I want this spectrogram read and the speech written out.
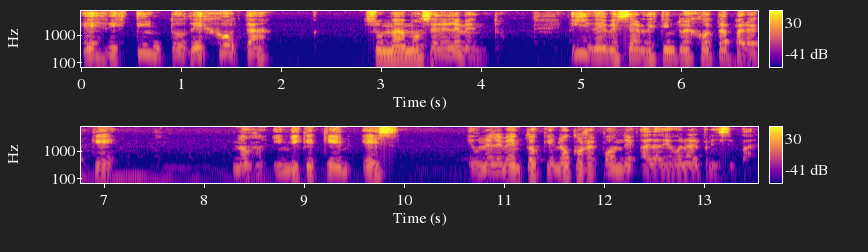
es distinto de j, sumamos el elemento y debe ser distinto de j para que nos indique que es un elemento que no corresponde a la diagonal principal.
